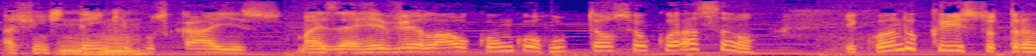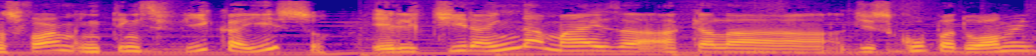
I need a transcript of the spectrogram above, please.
a gente tem Uhum. que buscar isso, mas é revelar o quão corrupto é o seu coração. E quando Cristo transforma, intensifica isso, ele tira ainda mais a- aquela desculpa do homem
